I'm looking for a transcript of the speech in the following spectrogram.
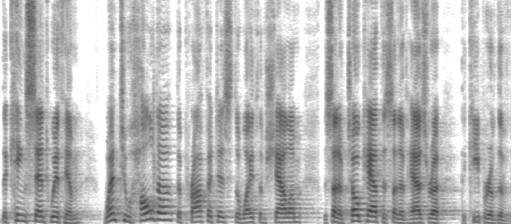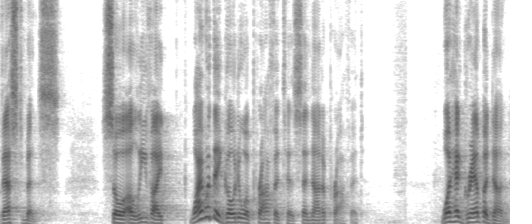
the king sent with him went to Huldah the prophetess, the wife of Shallum, the son of Tokhath, the son of Hasrah, the keeper of the vestments. So a Levite, why would they go to a prophetess and not a prophet? What had Grandpa done?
